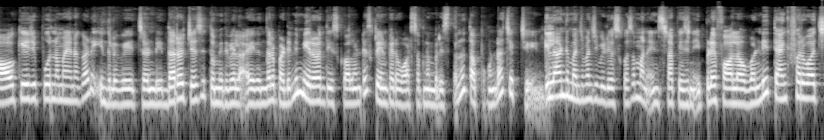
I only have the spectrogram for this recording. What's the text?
పావు కేజీ పూర్ణమైన కూడా ఇందులో వేయచ్చండి. ధర వచ్చేసి తొమ్మిది వేల ఐదు వందలు పడింది. మీరు ఎవరైనా తీసుకోవాలంటే స్క్రీన్ పైన వాట్సాప్ నెంబర్ ఇస్తాను. తప్పకుండా చెక్ చేయండి. ఇలాంటి మంచి మంచి వీడియోస్ కోసం మన ఇన్స్టా పేజ్ని ఇప్పుడే ఫాలో అవ్వండి. Thank for watching.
